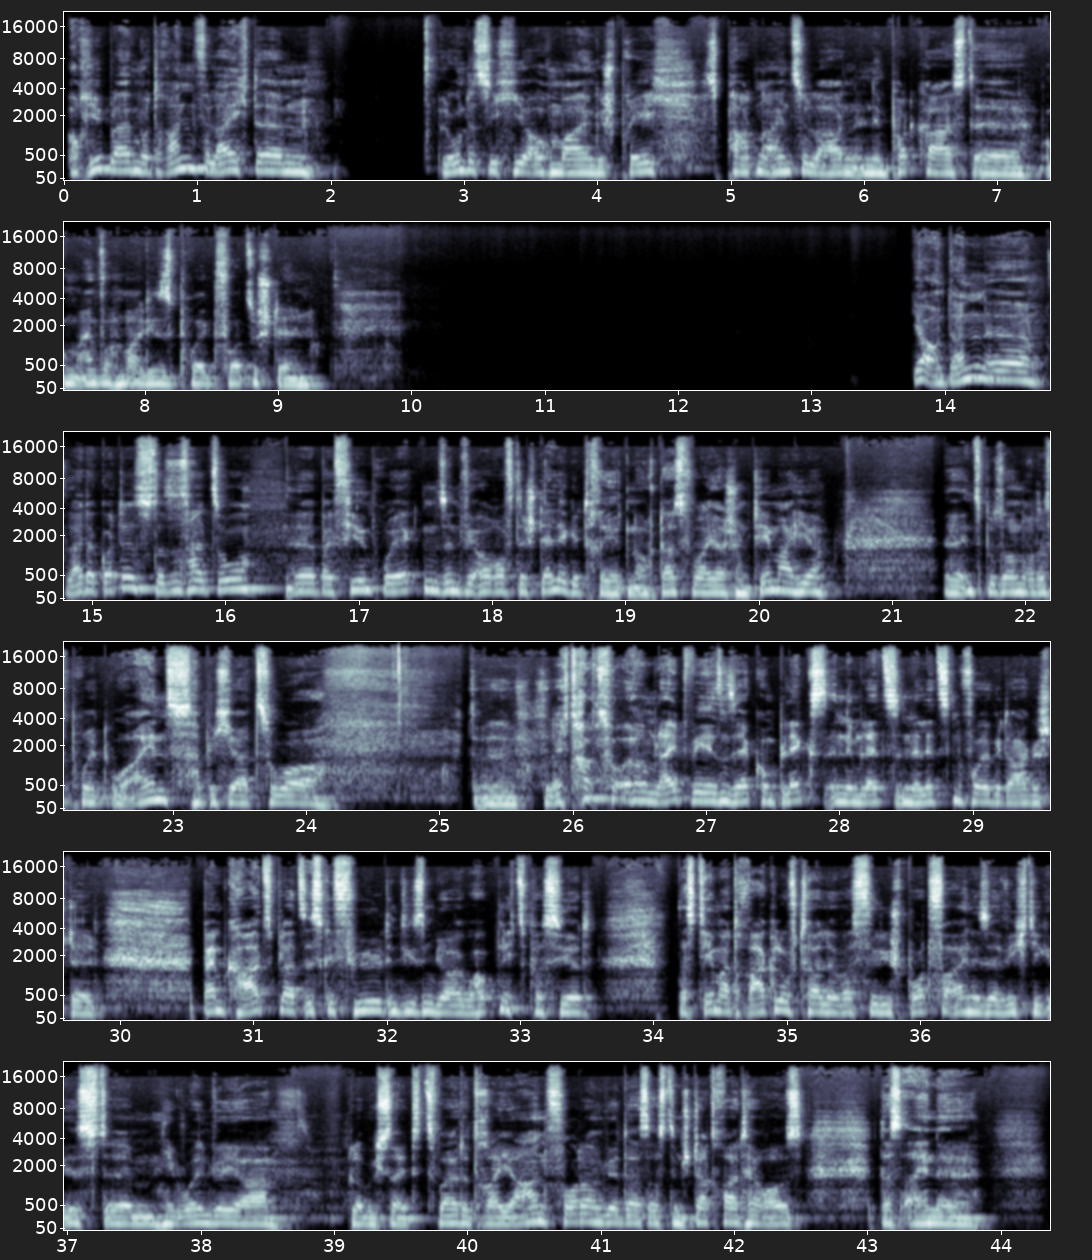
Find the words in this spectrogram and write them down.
auch hier bleiben wir dran. Vielleicht ähm, lohnt es sich hier auch mal einen Gesprächspartner einzuladen in den Podcast, äh, um einfach mal dieses Projekt vorzustellen. Ja, und dann, äh, leider Gottes, das ist halt so, äh, bei vielen Projekten sind wir auch auf der Stelle getreten. Auch das war ja schon Thema hier. Äh, insbesondere das Projekt U1 habe ich ja zur äh, vielleicht auch zu eurem Leidwesen sehr komplex in, dem Letz-, in der letzten Folge dargestellt. Beim Karlsplatz ist gefühlt in diesem Jahr überhaupt nichts passiert. Das Thema Traglufthalle, was für die Sportvereine sehr wichtig ist, ähm, hier wollen wir ja glaube ich, seit zwei oder drei Jahren fordern wir das aus dem Stadtrat heraus, dass eine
